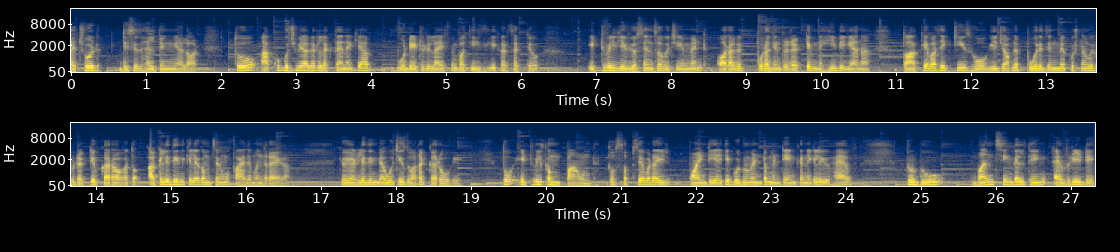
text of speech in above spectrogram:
touchwood this is helping me a lot तो आपको कुछ भी अगर लगता है ना कि आप वो डे टू डे लाइफ में बहुत ईजिली कर सकते हो it will give you sense of achievement और अगर पूरा दिन प्रोडक्टिव नहीं भी गया ना तो आपके पास एक चीज़ होगी जो आपने पूरे दिन में कुछ ना कुछ प्रोडक्टिव करा होगा तो अगले दिन के लिए कम से कम वो फ़ायदेमंद रहेगा, क्योंकि अगले दिन में आप वो चीज़ दोबारा करोगे। तो इट विल कंपाउंड तो सबसे बड़ा पॉइंट ये है कि गुड मोमेंटम मेंटेन करने के लिए you have to do one single thing every day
